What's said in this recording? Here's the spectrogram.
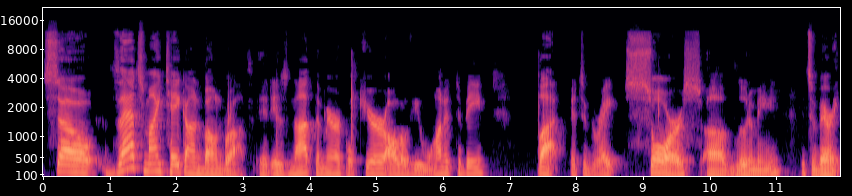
So that's my take on bone broth. It is not the miracle cure all of you want it to be, but it's a great source of glutamine. It's a very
